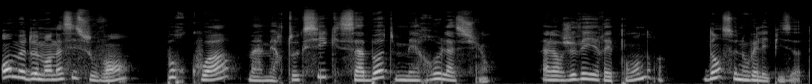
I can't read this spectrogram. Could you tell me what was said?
On me demande assez souvent pourquoi ma mère toxique sabote mes relations. Alors je vais y répondre dans ce nouvel épisode.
